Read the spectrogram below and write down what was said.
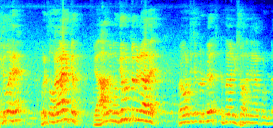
ഇതുവരെ ഒരു തൊഴിലാളിക്കും യാതൊരു ബുദ്ധിമുട്ടുമില്ലാതെ പ്രവർത്തിച്ചിട്ടുണ്ട് എന്നുള്ള വിശ്വാസം ഞങ്ങൾക്കുണ്ട്.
